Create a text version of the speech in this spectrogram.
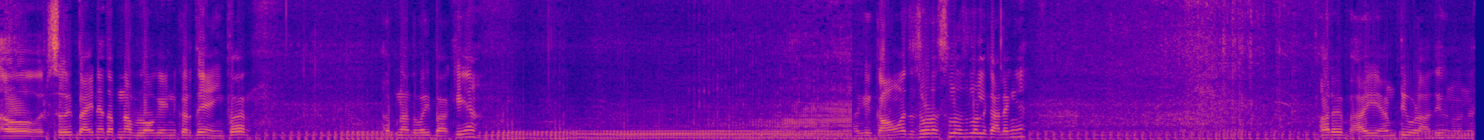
और सोहिब भाई ने तो अपना ब्लॉग एंड कर दिया यहीं पर। अपना तो भाई बाकी है। आगे गाँव में तो थोड़ा स्लो स्लो निकालेंगे। अरे भाई एमटी उड़ा दी उन्होंने।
